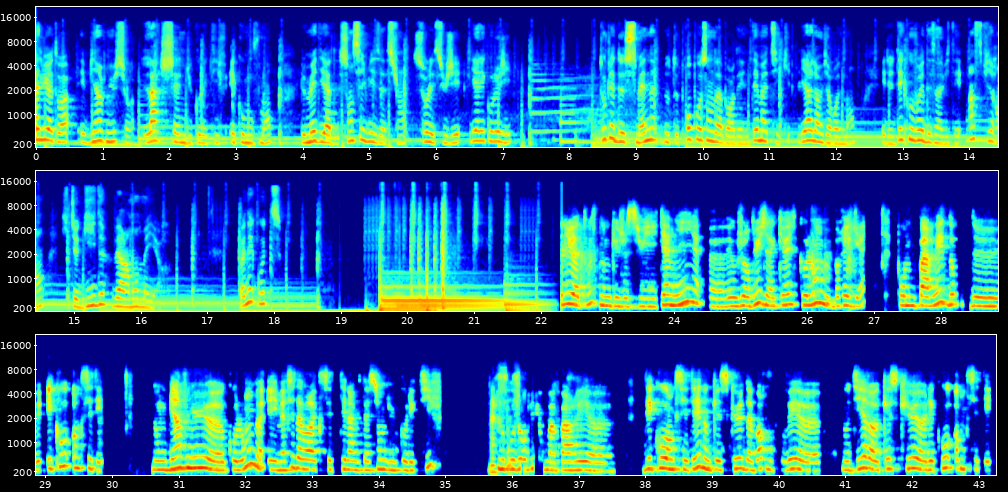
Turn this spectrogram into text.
Salut à toi et bienvenue sur la chaîne du collectif Éco-Mouvement, le média de sensibilisation sur les sujets liés à l'écologie. Toutes les deux semaines, nous te proposons d'aborder une thématique liée à l'environnement et de découvrir des invités inspirants qui te guident vers un monde meilleur. Bonne écoute Salut à tous, je suis Camille euh, et aujourd'hui j'accueille Colombe Breguet pour nous parler de éco-anxiété. Donc, bienvenue euh, Colombe et merci d'avoir accepté l'invitation du collectif. Merci. Donc, aujourd'hui, on va parler euh, d'éco-anxiété. Donc, est-ce que d'abord, vous pouvez euh, nous dire qu'est-ce que l'éco-anxiété?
